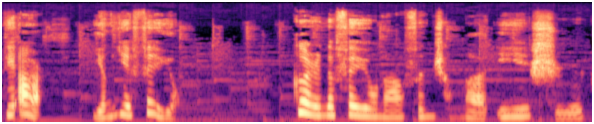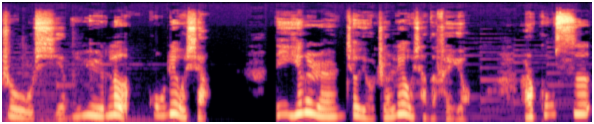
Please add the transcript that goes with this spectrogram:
第二，营业费用，个人的费用呢，分成了衣食住行娱乐，共六项。您一个人就有这六项的费用，而公司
